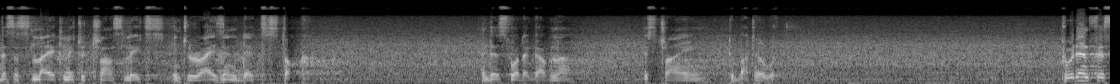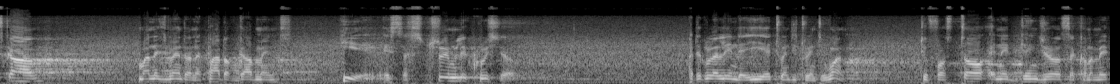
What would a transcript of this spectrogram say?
this is likely to translate into rising debt stock. And this is what the governor is trying to battle with. Prudent fiscal management on the part of government here is extremely crucial, particularly in the year 2021, to forestall any dangerous economic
